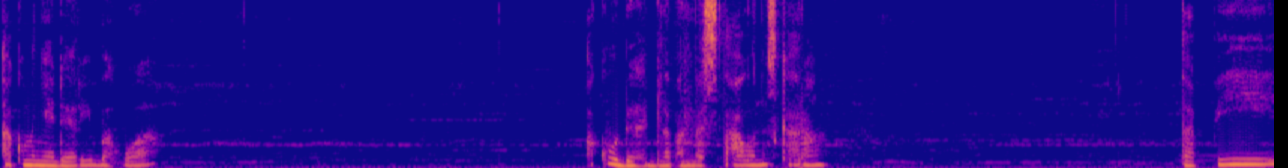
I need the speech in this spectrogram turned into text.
aku menyadari bahwa aku udah 18 tahun sekarang. Tapi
